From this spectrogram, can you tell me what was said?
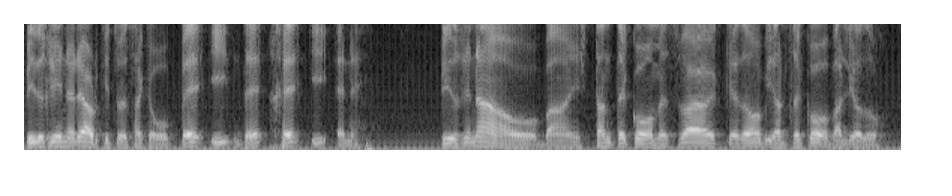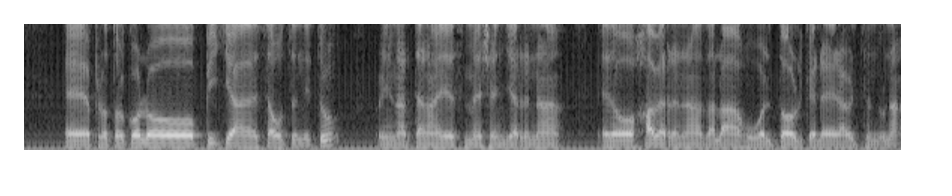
Pidgin ere aurkitu ezakegu, P-I-D-G-I-N. Pidgin hau, ba, instanteko mezuak edo bidaltzeko balio du. E, protokolo pila ezagutzen ditu, horien artean ez messengerrena edo jaberrena dala Google Talk ere erabiltzen duna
